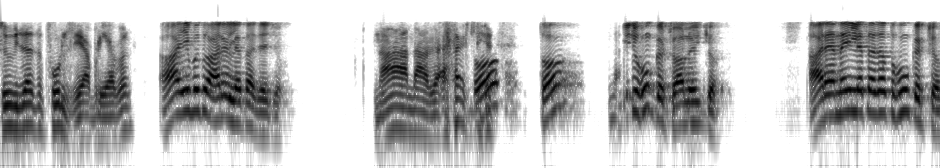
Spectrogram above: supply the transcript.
સુવિધા તો ફૂલ છે આપણી આગળ. હા એ બધું હારે લેતા જજો. ના ના તો તો બીજું શું કરશો? હાલો ઈચ્છો હારે નહીં લેતા જાવ તો શું કરશો?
